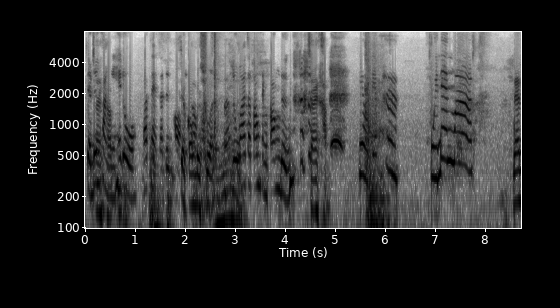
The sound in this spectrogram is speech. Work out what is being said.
เดี๋ยวดึงใช่ครับฝั่งนี้ให้ดูว่าแต่จะดึงออกเดี๋ยวกล้องไปช่วยหรือว่าจะต้องเป็นกล้องดึง ใช่ครับ เดี๋ยวเด็บหักปุยแน่นมาก แน่น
